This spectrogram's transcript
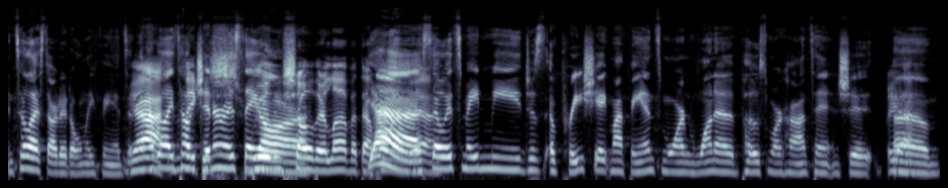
until I started OnlyFans. And then I realized how generous they really are. show their love at that yeah, point. Yeah. so it's made me just appreciate my fans more and want to post more content and shit. Yeah. Um,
